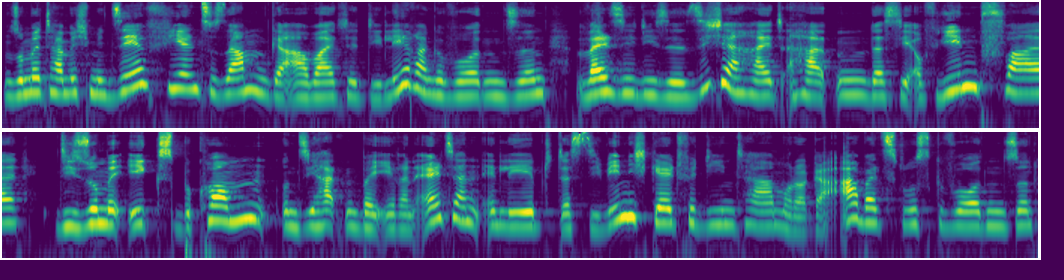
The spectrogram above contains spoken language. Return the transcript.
Und somit habe ich mit sehr vielen zusammengearbeitet, die Lehrer geworden sind, weil sie diese Sicherheit hatten, dass sie auf jeden Fall die Summe X bekommen und sie hatten bei ihren Eltern erlebt, dass sie wenig Geld verdient haben oder gar arbeitslos geworden sind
